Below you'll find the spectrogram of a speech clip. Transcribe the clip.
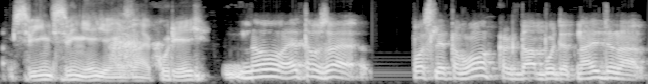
Там, свинь, свиней, я не знаю, курей. Ну, это уже после того, когда будет найдено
